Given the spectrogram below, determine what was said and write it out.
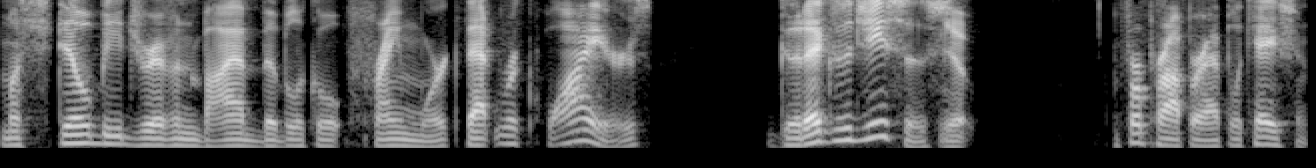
Must still be driven by a biblical framework that requires good exegesis Yep. For proper application.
